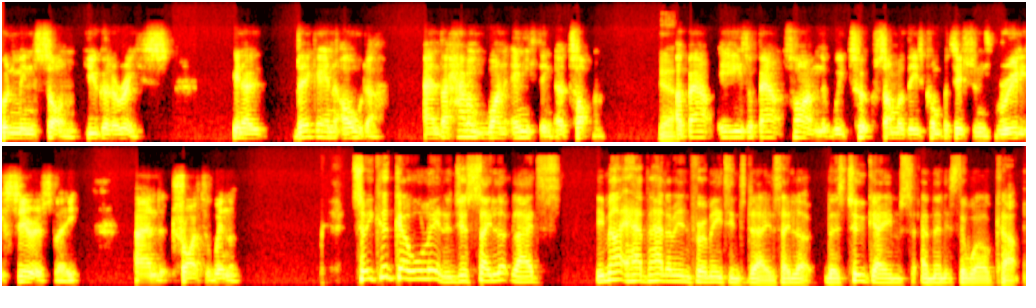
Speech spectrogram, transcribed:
Heung-min Son, Hugo Lloris. You know, they're getting older and they haven't won anything at Tottenham. Yeah. About it is about time that we took some of these competitions really seriously and tried to win them. So he could go all in and just say, look, lads, he might have had him in for a meeting today and say, look, there's two games and then it's the World Cup.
